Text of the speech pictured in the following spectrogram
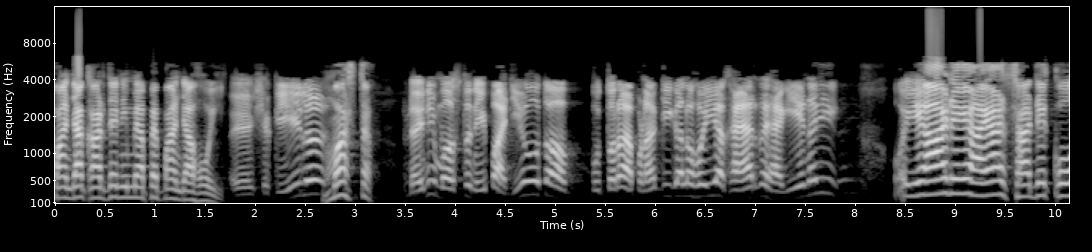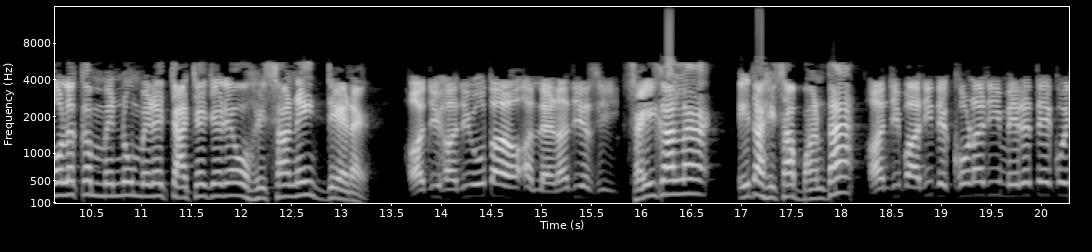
ਪਾਂਜਾ ਕਰਦੇ ਨਹੀਂ ਮੈਂ ਆਪੇ ਪਾਂਜਾ ਹੋਈ। ਇਹ ਸ਼ਕੀਲ। ਮਸਤ। ਨਹੀਂ ਨਹੀਂ ਮਸਤ ਨਹੀਂ ਭਾਜੀ ਉਹ ਤਾਂ ਪੁੱਤਰ ਆਪਣਾ ਕੀ ਗੱਲ ਹੋਈ ਆ ਖੈਰ ਤੇ ਹੈਗੀ ਹੈ ਨਾ ਜੀ? ਉਹ ਯਾਰ ਇਹ ਆਇਆ ਸਾਡੇ ਕੋਲ ਕਿ ਮੈਨੂੰ ਮੇਰੇ ਚਾਚੇ ਜਿਹੜੇ ਉਹ ਹਿੱਸਾ ਨਹੀਂ ਦੇਣਾ। ਹਾਂਜੀ ਹਾਂਜੀ ਉਹ ਤਾਂ ਲੈਣਾ ਜੀ ਅਸੀਂ। ਸਹੀ ਗੱਲ ਹੈ ਇਹਦਾ ਹਿੱਸਾ ਬਣਦਾ। ਹਾਂਜੀ ਬਾਜੀ ਦੇਖੋ ਨਾ ਜੀ ਮੇਰੇ ਤੇ ਕੋਈ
